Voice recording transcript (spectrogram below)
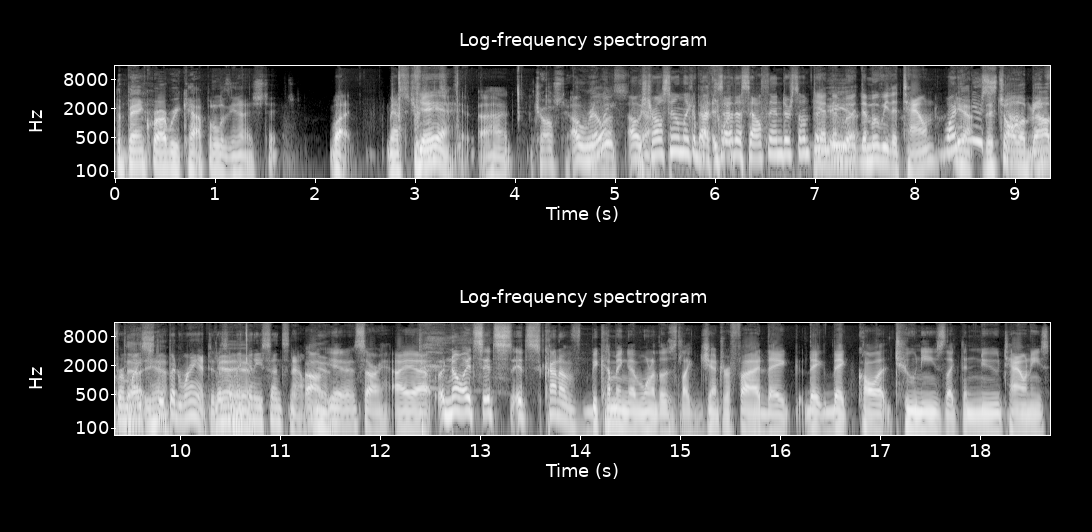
The bank robbery capital of the United States. what? Massachusetts? yeah, yeah, uh, Charlestown. Oh, really? was, Oh, yeah. Charlestown, like, about, That's is that what- the South End or something? yeah. The, mo- yeah. the movie The Town. Why didn't you it's stop all me about from my that, yeah. stupid rant? It doesn't Yeah, make yeah. any sense now. Oh yeah, sorry. I uh, no, it's it's it's kind of becoming a, one of those like gentrified. They they they call it toonies, like the new townies.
